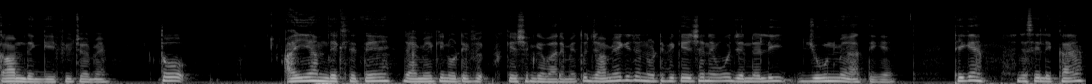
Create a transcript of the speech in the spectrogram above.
काम देंगी फ्यूचर में। तो आइए हम देख लेते हैं जामिया की नोटिफिकेशन के बारे में। तो जामिया की जो नोटिफिकेशन है, वो जनरली जून में आती है। ठीक है? जैसे लिखा है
